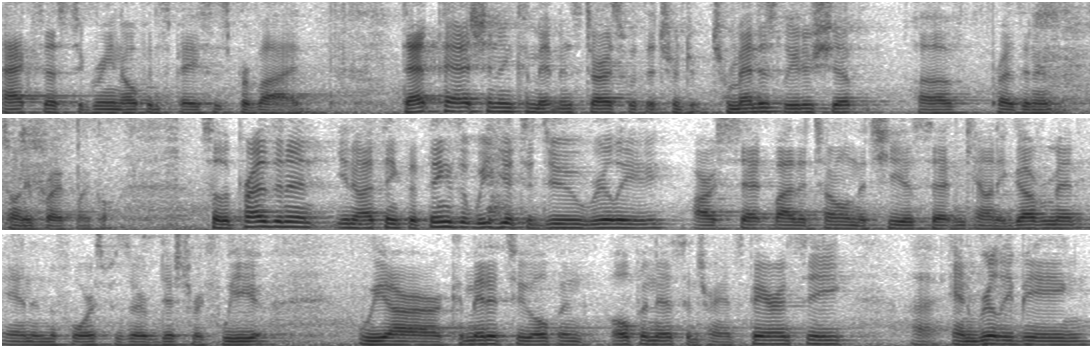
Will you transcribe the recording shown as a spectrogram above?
access to green open spaces provide. That passion and commitment starts with the tr tremendous leadership of President Toni Preckwinkle. So the president, you know, I think the things that we get to do really are set by the tone that she has set in county government and in the Forest Preserve District. We, we are committed to open, openness and transparency uh, and really being,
